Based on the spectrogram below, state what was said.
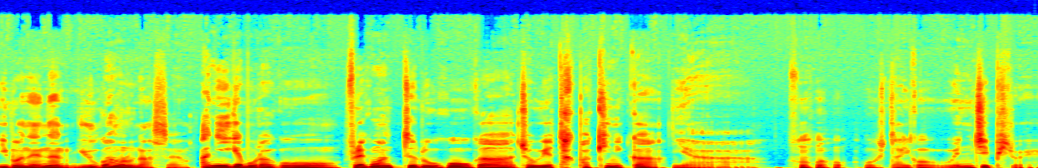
이번에는 유광으로 나왔어요. 아니 이게 뭐라고 프레그먼트 로고가 저 위에 탁 박히니까 이야 오, 나 이거 왠지 필요해.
